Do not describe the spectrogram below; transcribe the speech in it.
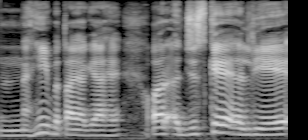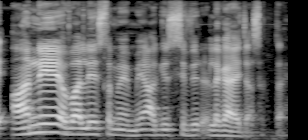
नहीं बताया गया है और जिसके लिए आने वाले समय में आगे शिविर लगाया जा सकता है।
